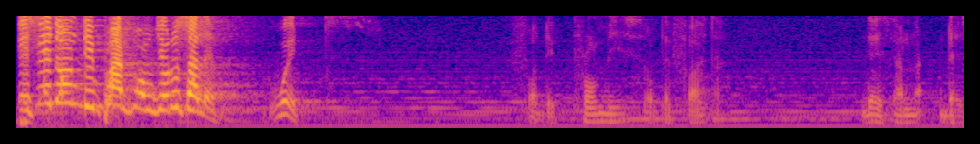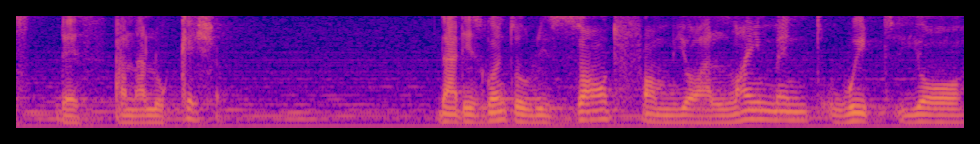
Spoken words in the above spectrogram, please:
He said, Don't depart from Jerusalem. Wait for the promise of the Father. There's an, there's, there's an allocation that is going to result from your alignment with your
